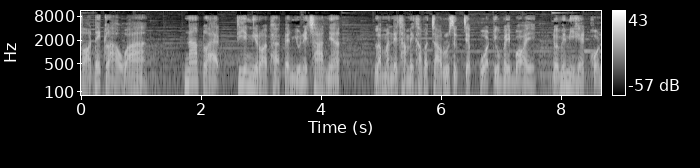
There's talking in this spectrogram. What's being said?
ฟอร์ดได้กล่าวว่าน่าแปลกที่ยังมีรอยแผลเป็นอยู่ในชาติเนี้ยแล้วมันได้ทำให้ข้าพเจ้ารู้สึกเจ็บปวดอยู่บ่อยๆ โดยไม่มีเหตุผล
